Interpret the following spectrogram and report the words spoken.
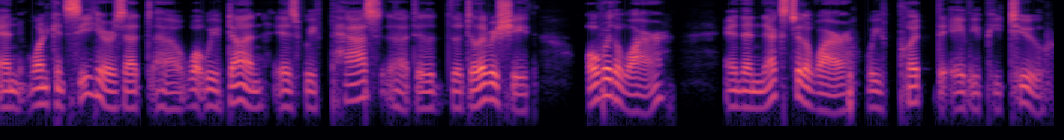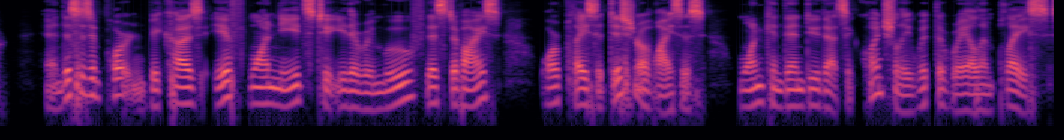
And one can see here is that uh, what we've done is we've passed the, the delivery sheath over the wire, and then next to the wire, we've put the AVP2. And this is important because if one needs to either remove this device or place additional devices, one can then do that sequentially with the rail in place.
